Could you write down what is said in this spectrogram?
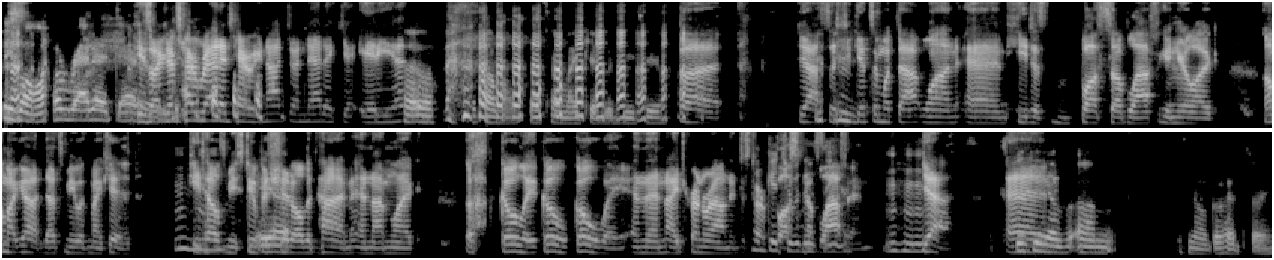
He's all hereditary. He's like, it's hereditary, not genetic, you idiot. Oh, that's how my that's how my kid would be too. But yeah, so she gets him with that one, and he just busts up laughing, and you're like, oh my god, that's me with my kid. He Mm-hmm. tells me stupid Yeah. shit all the time, and I'm like, Ugh, go away, go go away, and then I turn around and just start busting up his anger. laughing. hmm Yeah, Speaking And- of um, no, go ahead. Sorry.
